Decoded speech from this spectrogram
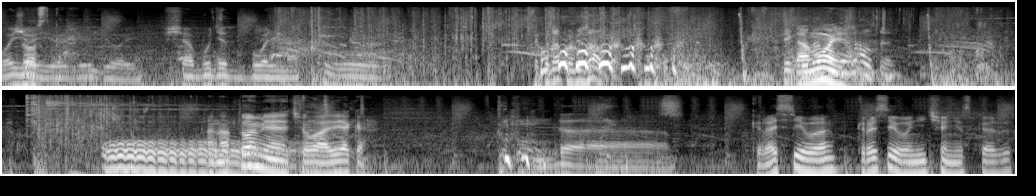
Ой, Жестко. Ой, Сейчас будет больно. Куда побежал-то? Ты Домой. Анатомия человека. Да. Красиво. Красиво, ничего не скажешь.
